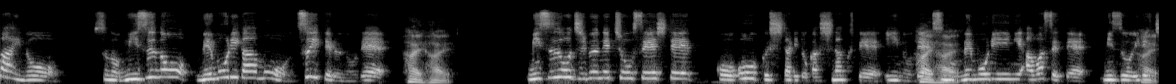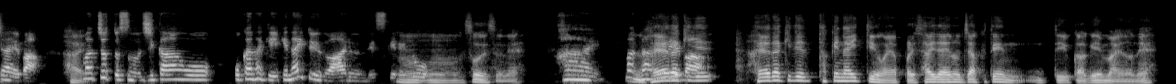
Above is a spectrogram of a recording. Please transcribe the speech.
米の、その水のメモリがもうついてるので、はいはい。水を自分で調整して、こう、多くしたりとかしなくていいので、はいはいそのメモリに合わせて水を入れちゃえば、はい。まあちょっとその時間を置かなきゃいけないというのはあるんですけれど、うんうん、そうですよね。はい。まあ、早炊きで、早炊きで炊けないっていうのがやっぱり最大の弱点っていうか、玄米のね。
